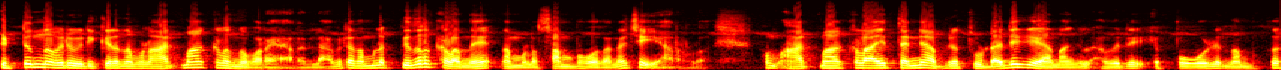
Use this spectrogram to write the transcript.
കിട്ടുന്നവർ ഒരിക്കലും നമ്മൾ ആത്മാക്കളെന്ന് പറയാറില്ല. അവരെ നമ്മൾ പിതൃക്കളെന്നേ നമ്മൾ സംബോധന ചെയ്യാറുള്ളൂ. അപ്പം ആത്മാക്കളായി തന്നെ അവർ തുടരുകയാണെങ്കിൽ അവർ എപ്പോഴും നമുക്ക്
